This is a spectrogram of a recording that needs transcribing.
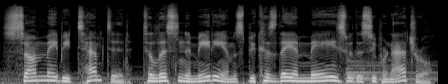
Some may be tempted to listen to mediums because they amaze with the supernatural.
